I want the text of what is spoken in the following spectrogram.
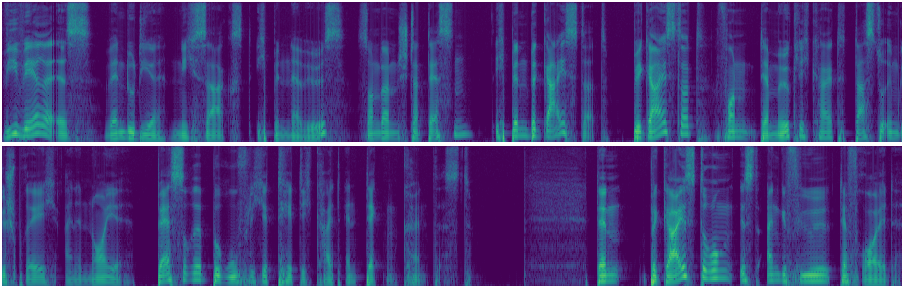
Wie wäre es, wenn du dir nicht sagst, ich bin nervös, sondern stattdessen, ich bin begeistert. Begeistert von der Möglichkeit, dass du im Gespräch eine neue, bessere berufliche Tätigkeit entdecken könntest. Denn Begeisterung ist ein Gefühl der Freude,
